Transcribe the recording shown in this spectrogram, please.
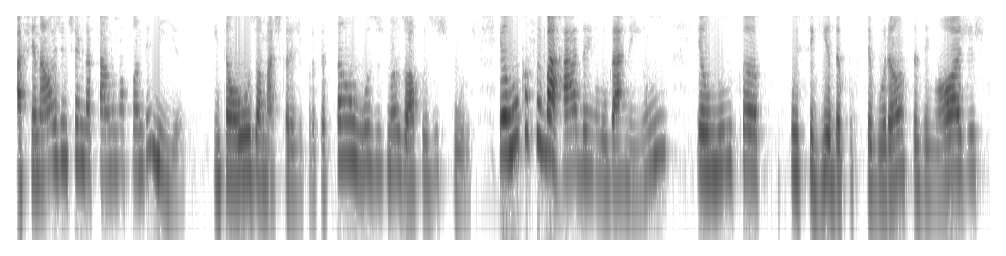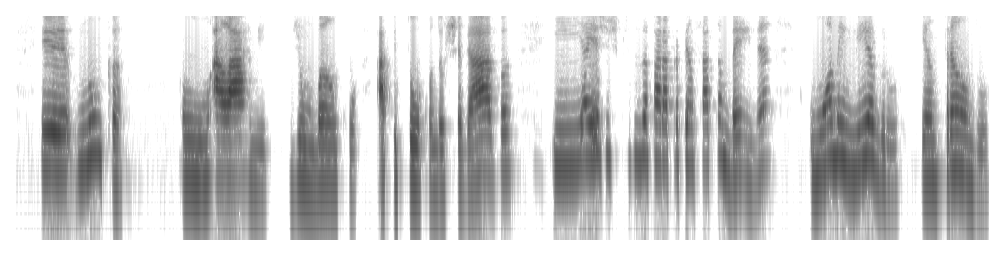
Afinal, a gente ainda está numa pandemia. Então, eu uso a máscara de proteção, uso os meus óculos escuros. Eu nunca fui barrada em lugar nenhum, eu nunca fui seguida por seguranças em lojas, e nunca um alarme de um banco apitou quando eu chegava. E aí a gente precisa parar para pensar também, né? Um homem negro entrando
